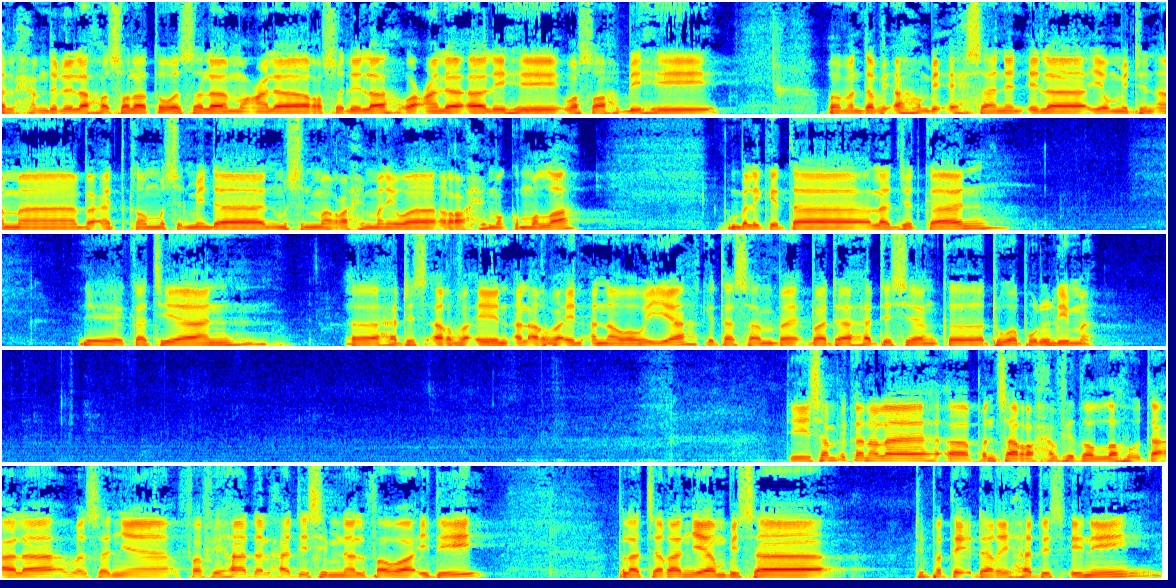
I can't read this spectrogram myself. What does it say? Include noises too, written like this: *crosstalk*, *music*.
Alhamdulillah wassalatu wassalamu ala rasulillah wa ala alihi wa sahbihi wa man tabi'ahum bi ihsanin ila yaumidin amma ba'd kaum muslimin dan muslimah rahimani wa rahimakumullah. Kembali kita lanjutkan di kajian uh, hadis arba'in al-arba'in an-nawawiyah. Kita sampai pada hadis yang ke-25 Disampaikan oleh uh, pensarah hafizallahu taala bahasanya fa fi hadzal hadis minal fawaidi pelajaran yang bisa dipetik dari hadis ini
